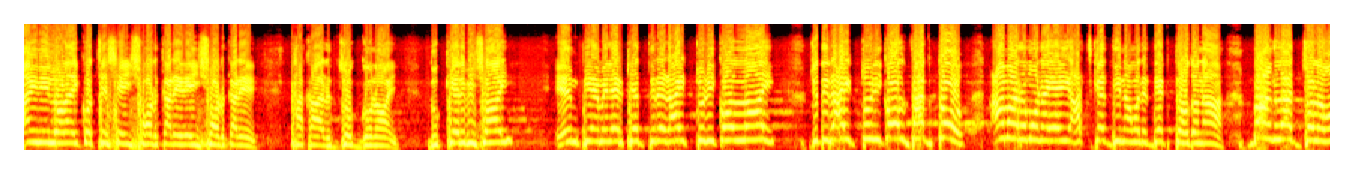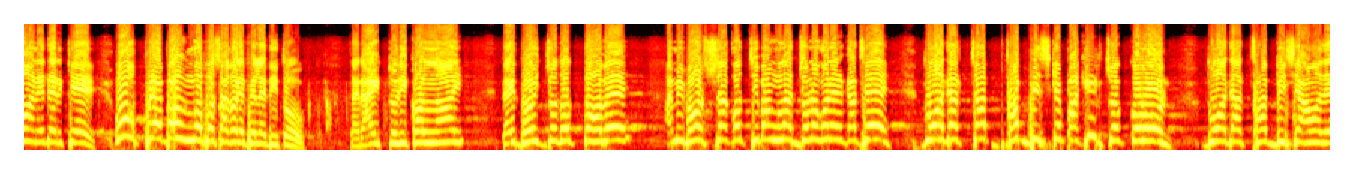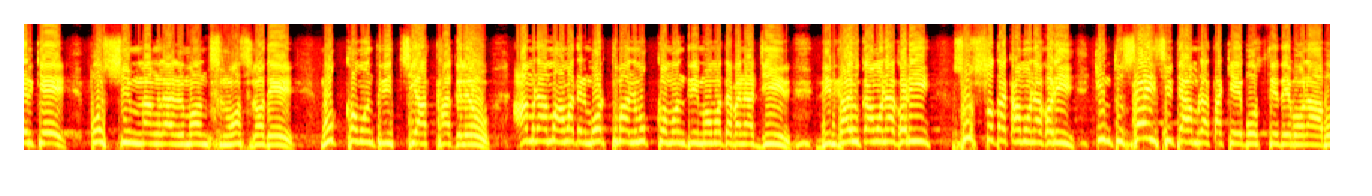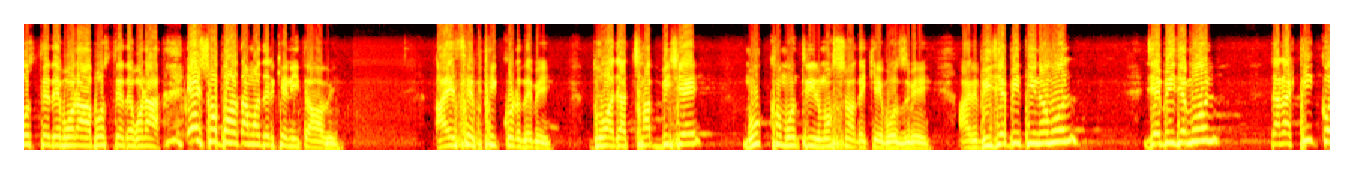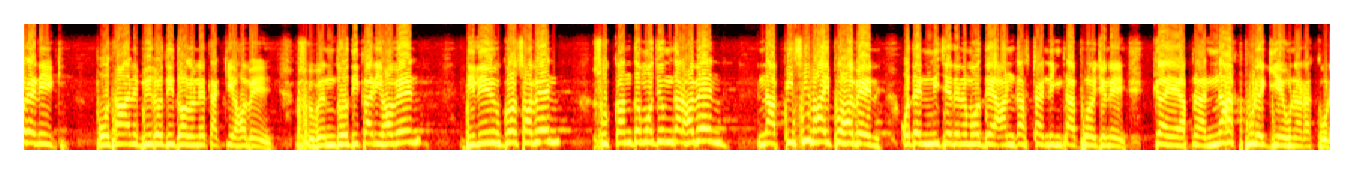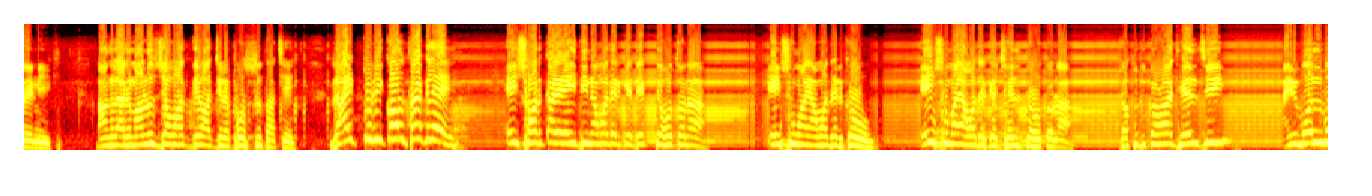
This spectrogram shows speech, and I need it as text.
আইনি লড়াই করছে সেই সরকারের, এই সরকারে থাকার যোগ্য নয়। দুঃখের বিষয় এমপি এর ক্ষেত্রে রাইট টু রিকল নয়। যদি রাইট টু রিকল থাকতো, আমার মনে হয় এই আজকের দিন আমাদের দেখতে হতো না। বাংলার জনগণ এদেরকে উপরে বঙ্গোপসাগরে ফেলে দিত। তাই রাইট টু রিকল নয়। তাই ধৈর্য ধরতে হবে। আমি ভরসা করছি বাংলার জনগণের কাছে। দু হাজার ছাব্বিশকে পাখির চোখ করুন। দু হাজার ছাব্বিশে আমাদেরকে পশ্চিম বাংলার মঞ্চ- মসনদে মুখ্যমন্ত্রীর চেয়ার থাকলেও আমরা আমাদের বর্তমান মুখ্যমন্ত্রী মমতা ব্যানার্জির দীর্ঘায়ু কামনা করি, সুস্থতা কামনা করি, কিন্তু সেই সিটে আমরা তাকে বসতে দেব না, বসতে দেব না, বসতে দেব না। এ শপথ আমাদেরকে নিতে হবে। আইএসএফ ঠিক করে দেবে। দু হাজার ছাব্বিশে মুখ্যমন্ত্রীর মসনদে কে বসবে? আর বিজেপি তৃণমূল? যে বিজেমূল তারা ঠিক করে নিক। প্রধান বিরোধী দলনেতা কি হবে শুভেন্দু অধিকারী হবেন? দিলীপ ঘোষ হবেন? সুকান্ত মজুমদার হবেন? না, পিসি ভাইপো হবেন? ওদের নিজেদের মধ্যে আন্ডারস্ট্যান্ডিংটা প্রয়োজনে আপনার নাগপুরে গিয়ে ওনারা করে নিক। বাংলার মানুষ জবাব দেওয়ার জন্য প্রস্তুত আছে। রাইট টু রিকল থাকলে এই সরকারের এই দিন আমাদেরকে দেখতে হতো না। এই সময় আমাদেরকেও, এই সময় আমাদেরকে ঝেলতে হতো না। যতটুকু আমরা ঝেলছি, আমি বলব,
